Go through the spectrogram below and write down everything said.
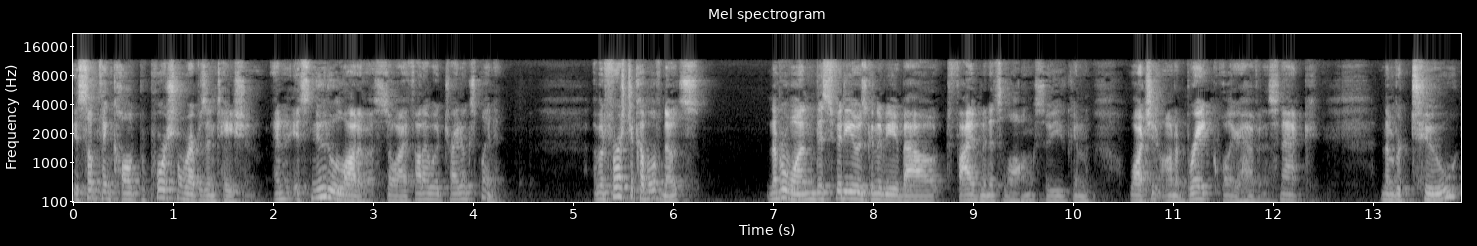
is something called proportional representation, and it's new to a lot of us, so I thought I would try to explain it. But first, a couple of notes. Number one, this video is going to be about five minutes long, so you can watch it on a break while you're having a snack. Number two,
